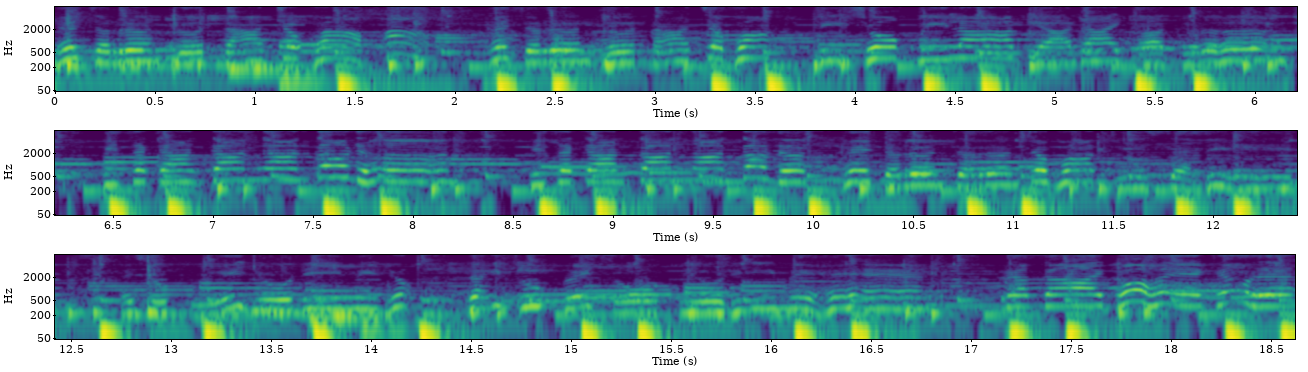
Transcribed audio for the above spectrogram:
ให้เจริญเถิดนาเจ้าภาพให้เจริญเถิดนาเจ้าภาพ มีโชค มีลาภอย่าได้ขาดเคินกิจการการงานก็เดิน กิจการการงานก็ จริญเจ้าภาพที่แสนดี ให้สุขีอยู่ดีมีทุกไร้ทุกไร้โศกอยู่ดีไม่แห้งร่างกายขอให้แข็งแรง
